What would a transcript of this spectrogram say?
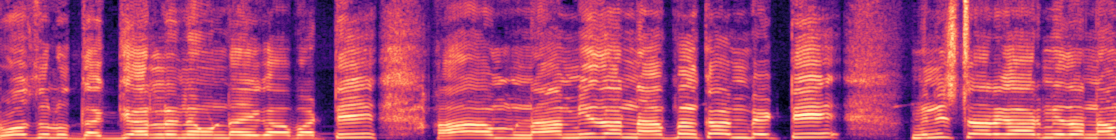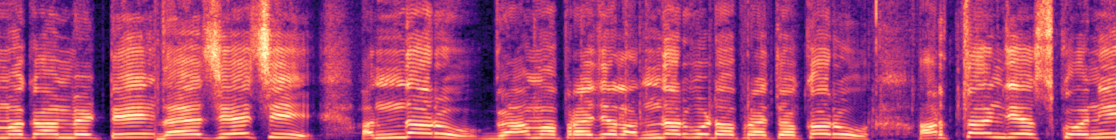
రోజులు దగ్గరలోనే ఉన్నాయి కాబట్టి ఆ నా మీద నమ్మకం పెట్టి మినిస్టర్ గారి మీద నమ్మకం పెట్టి దయచేసి అందరూ గ్రామ ప్రజలు అందరూ కూడా ప్రతి ఒక్కరూ అర్థం చేసుకొని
